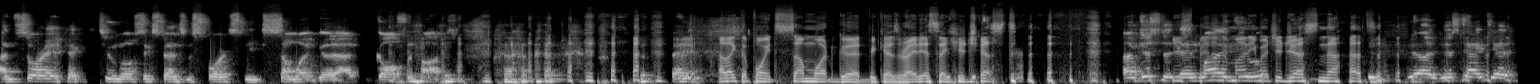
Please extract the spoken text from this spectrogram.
I'm sorry I picked two most expensive sports to be somewhat good at golf and hockey. I, I like the point somewhat good because right, it's like you're just I'm just you're in spending my the money, view, but you're just not. yeah, I just can't get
